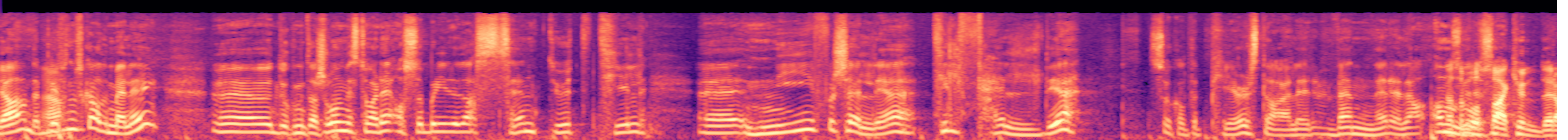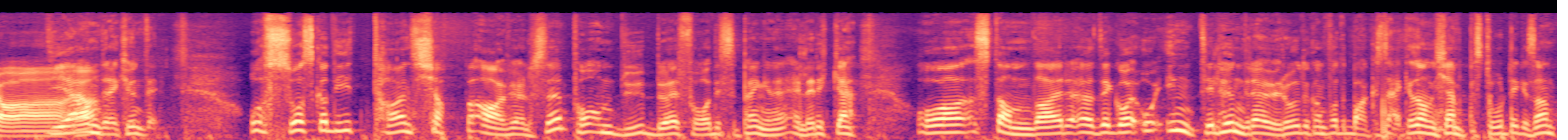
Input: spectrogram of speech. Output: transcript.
Ja, det blir ja. som skademelding. Uh, dokumentasjon hvis du har det. Og så blir det da sendt ut til eh, ni forskjellige tilfeldige såkalte peers, da, eller venner eller andre. som også er kunder? av de er ja. andre kunder. Og så skal de ta en kjapp avgjørelse på om du bør få disse pengene eller ikke. Og standard, eh, Det går inntil 100 euro du kan få tilbake. Så det er ikke sånn kjempestort. ikke sant?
